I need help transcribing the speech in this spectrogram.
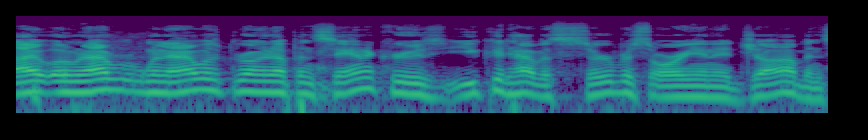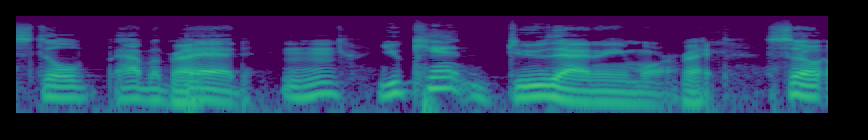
I, when I when I was growing up in Santa Cruz, you could have a service oriented job and still have a Right. bed. Mm-hmm. You can't do that anymore. Right. So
